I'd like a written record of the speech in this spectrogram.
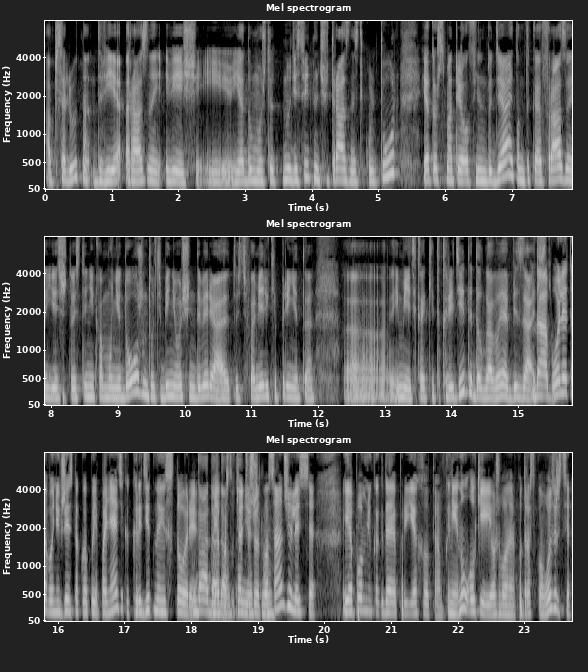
абсолютно две разные вещи. И я думаю, что ну, действительно чуть разность культур. Я тоже смотрела фильм Дудя, и там такая фраза есть, что если ты никому не должен, то тебе не очень доверяют. То есть в Америке принято э, иметь какие-то кредиты, долговые обязательства. Да, более того, у них же есть такое понятие, как кредитная история. Да, да, я да, просто тетя живет в Лос-Анджелесе. И я помню, когда я приехала там к ней, ну, окей, я уже была, наверное, в подростковом возрасте,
